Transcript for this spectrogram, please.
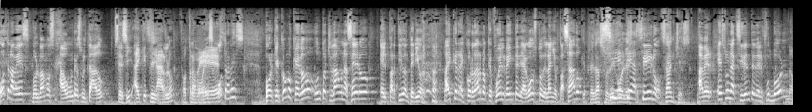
Otra vez volvamos a un resultado, Ceci, hay que tirarlo. Otra vez. es, otra vez. Porque ¿cómo quedó? Un touchdown a cero el partido anterior. Hay que recordar lo que fue el 20 de agosto del año pasado. Qué pedazo de gol 7 a este. 0. Sánchez. A ver, ¿es un accidente del fútbol? No.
